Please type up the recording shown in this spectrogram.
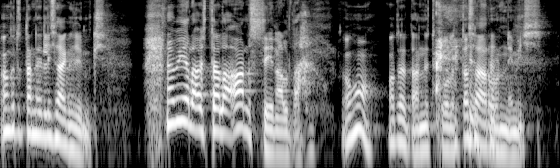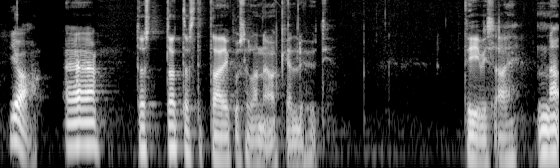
Onko tota ne lisää kysymyksiä? No vielä olisi täällä Anssinalta. Oho, otetaan nyt kuule tasa-arvon nimissä. Joo. Öö, Toist- Toivottavasti tämä on joku sellainen oikein lyhyt ja tiivis aihe. no,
